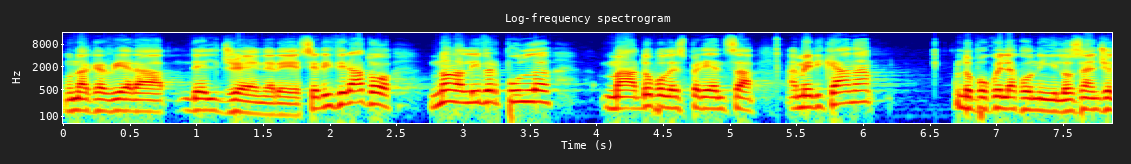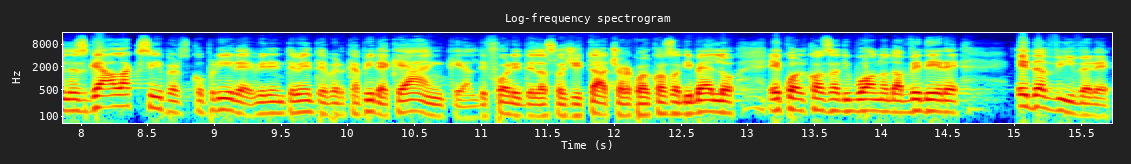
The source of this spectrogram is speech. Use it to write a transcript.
una carriera del genere, si è ritirato non a Liverpool ma dopo l'esperienza americana dopo quella con i Los Angeles Galaxy per scoprire, evidentemente per capire che anche al di fuori della sua città c'era qualcosa di bello e qualcosa di buono da vedere e da vivere.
